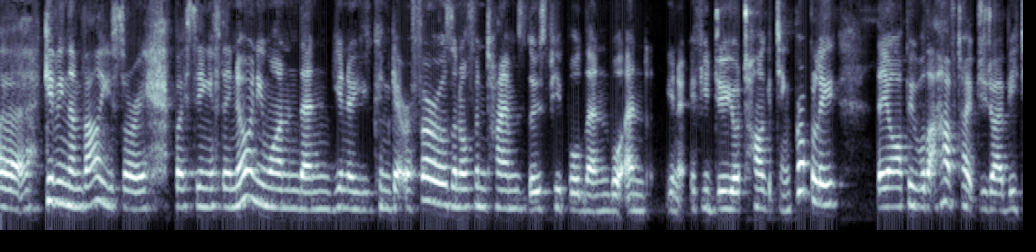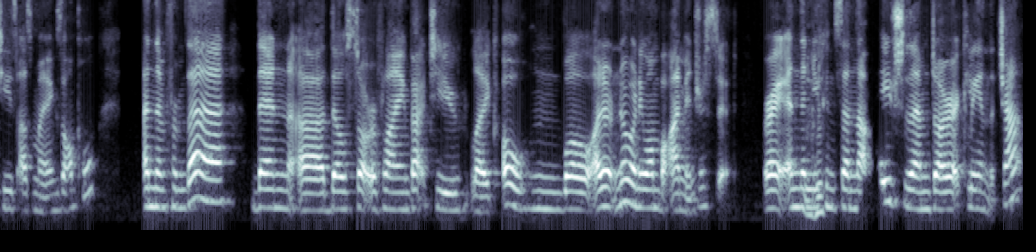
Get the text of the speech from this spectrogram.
uh, giving them value, sorry, by seeing if they know anyone, and then you know you can get referrals, and oftentimes those people then will end. You know, if you do your targeting properly, they are people that have type two diabetes, as my example, and then from there, then uh, they'll start replying back to you like, "Oh, mm, well, I don't know anyone, but I'm interested." Right? And then mm-hmm. you can send that page to them directly in the chat.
